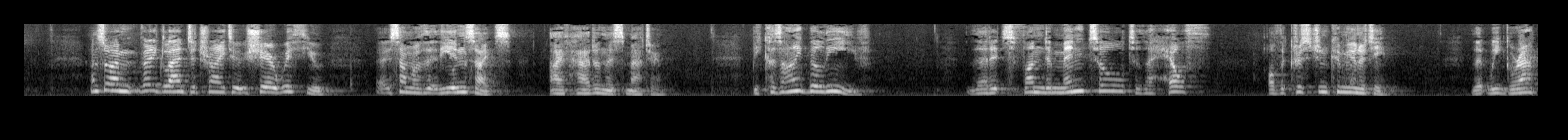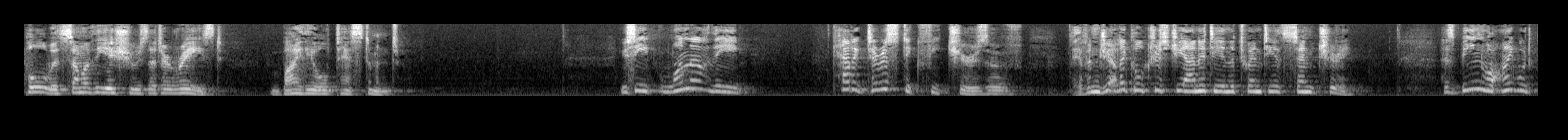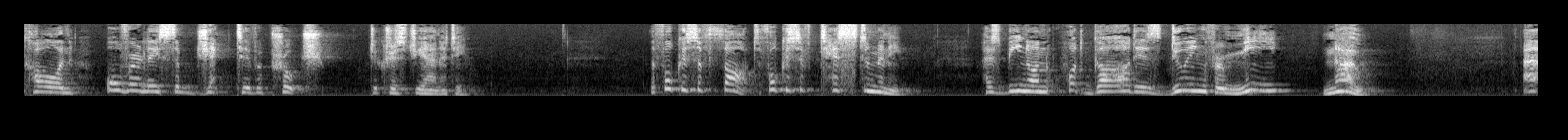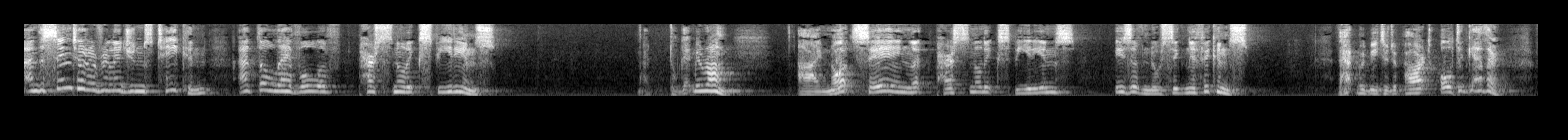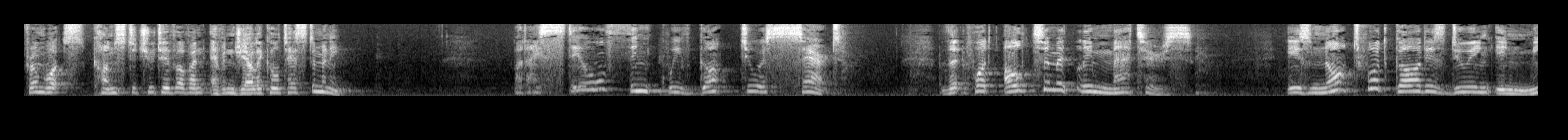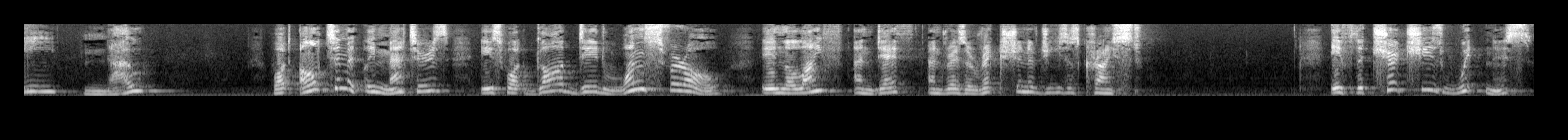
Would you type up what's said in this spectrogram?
And so I'm very glad to try to share with you uh, some of the, the insights I've had on this matter. Because I believe that it's fundamental to the health of the Christian community that we grapple with some of the issues that are raised by the Old Testament. You see, one of the characteristic features of evangelical Christianity in the 20th century has been what I would call an overly subjective approach to Christianity. The focus of thought, focus of testimony, has been on what God is doing for me now. And the centre of religion's taken at the level of personal experience. Now, Don't get me wrong. I'm not saying that personal experience is of no significance. That would be to depart altogether from what's constitutive of an evangelical testimony. But I still think we've got to assert that what ultimately matters is not what God is doing in me now. What ultimately matters is what God did once for all in the life and death and resurrection of Jesus Christ. If the church's witness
